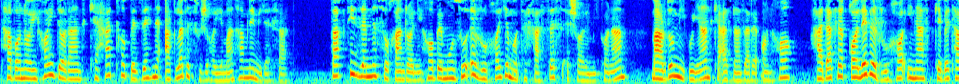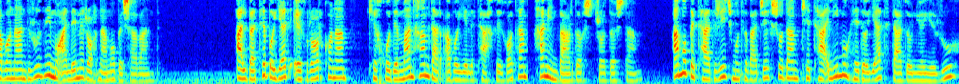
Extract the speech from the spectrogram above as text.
توانایی هایی دارند که حتی به ذهن اغلب سوژه های من هم نمی رسد. وقتی ضمن سخنرانی ها به موضوع روحهای متخصص اشاره می کنم، مردم می گویند که از نظر آنها هدف قالب روحها این است که بتوانند روزی معلم راهنما بشوند. البته باید اقرار کنم که خود من هم در اوایل تحقیقاتم همین برداشت را داشتم. اما به تدریج متوجه شدم که تعلیم و هدایت در دنیای روح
